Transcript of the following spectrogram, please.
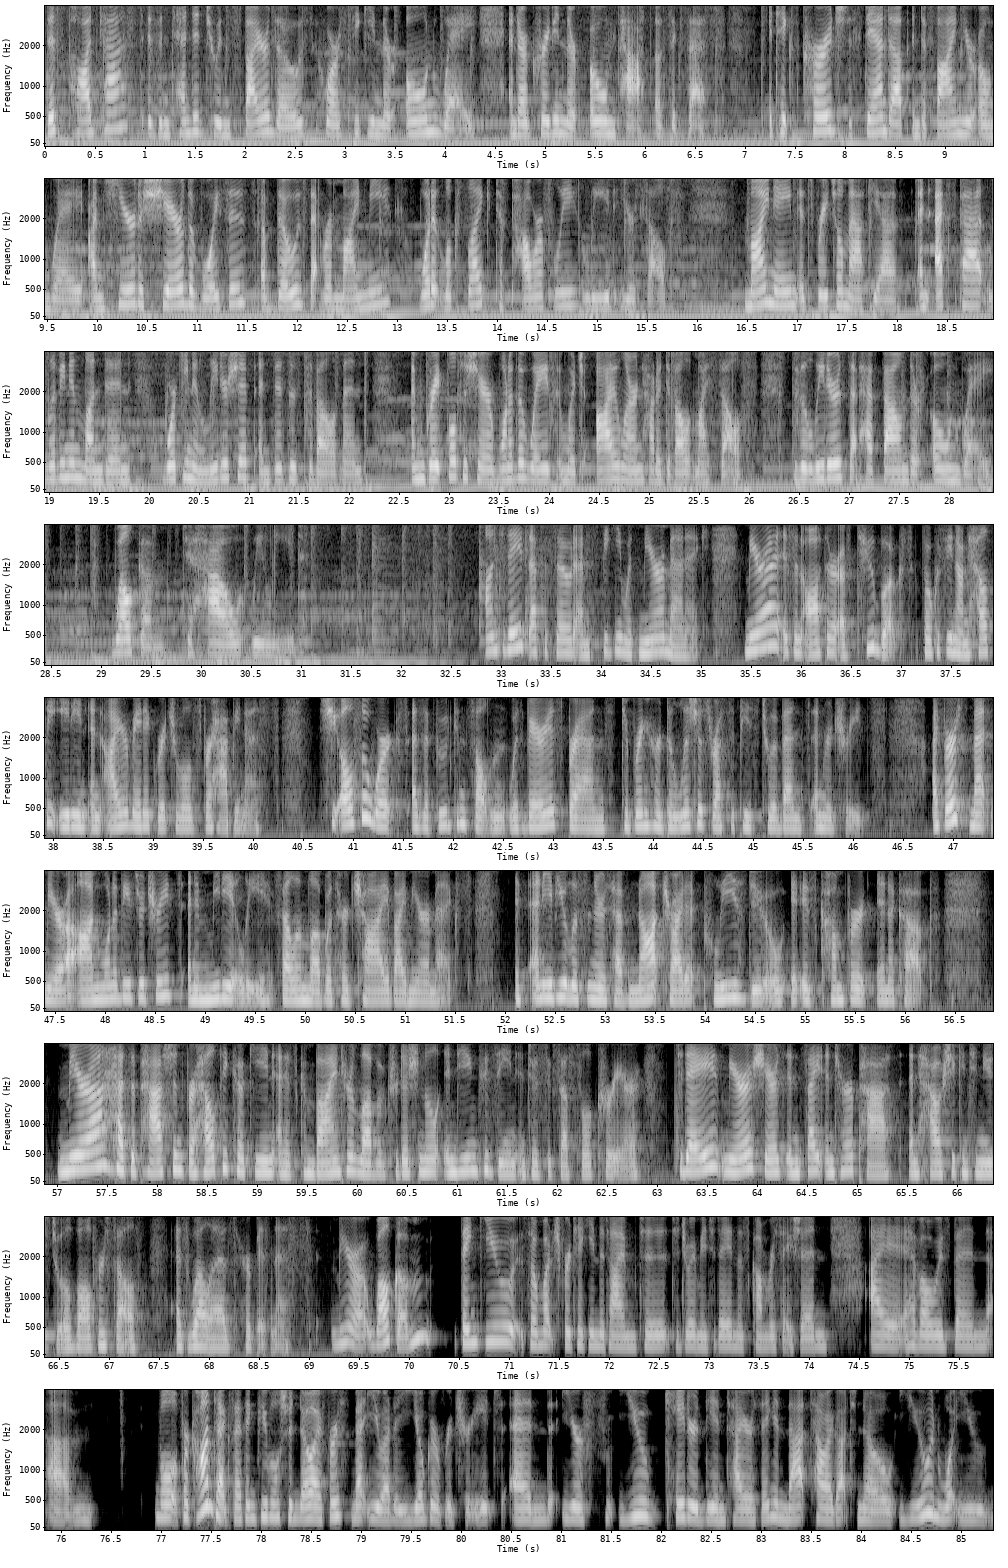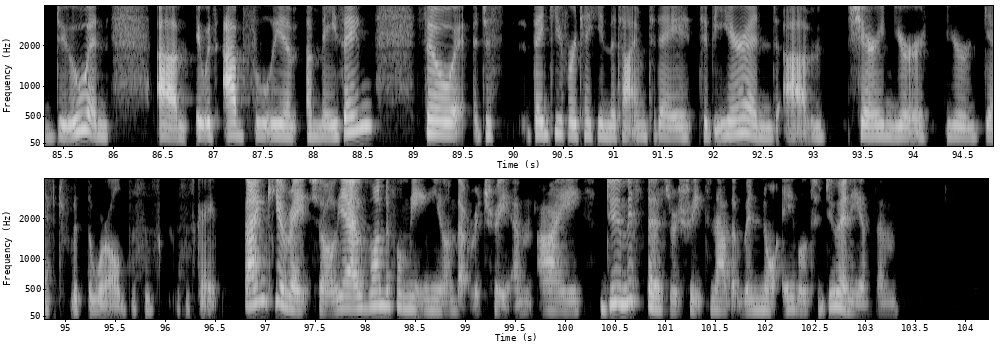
This podcast is intended to inspire those who are seeking their own way and are creating their own path of success. It takes courage to stand up and define your own way. I'm here to share the voices of those that remind me what it looks like to powerfully lead yourself. My name is Rachel Mathia, an expat living in London, working in leadership and business development. I'm grateful to share one of the ways in which I learn how to develop myself through the leaders that have found their own way. Welcome to How We Lead. On today's episode, I'm speaking with Mira Manek. Mira is an author of two books focusing on healthy eating and Ayurvedic rituals for happiness. She also works as a food consultant with various brands to bring her delicious recipes to events and retreats. I first met Mira on one of these retreats and immediately fell in love with her chai by Meeramex. If any of you listeners have not tried it, please do. It is comfort in a cup. Mira has a passion for healthy cooking and has combined her love of traditional Indian cuisine into a successful career. Today, Mira shares insight into her path and how she continues to evolve herself as well as her business. Mira, welcome. Thank you so much for taking the time to to join me today in this conversation. I have always been um, well for context i think people should know i first met you at a yoga retreat and you're you catered the entire thing and that's how i got to know you and what you do and um, it was absolutely amazing so just thank you for taking the time today to be here and um, sharing your your gift with the world this is this is great Thank you, Rachel. Yeah, it was wonderful meeting you on that retreat. And I do miss those retreats now that we're not able to do any of them.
